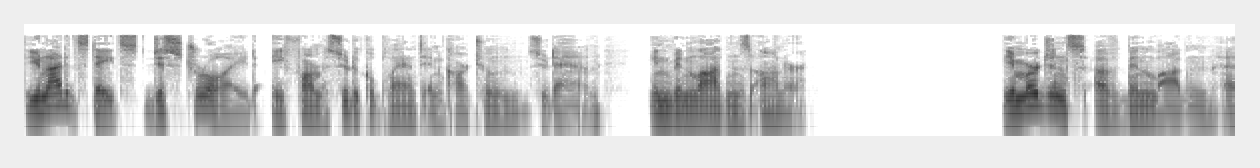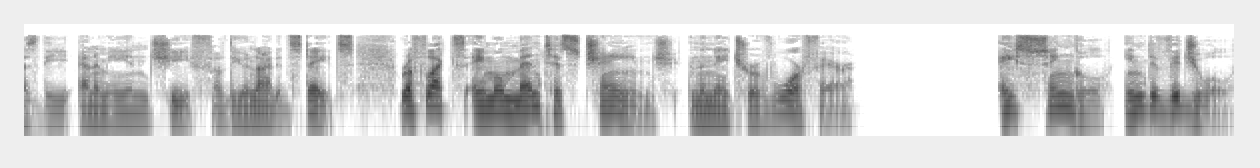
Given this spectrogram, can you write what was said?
the United States destroyed a pharmaceutical plant in Khartoum, Sudan, in bin Laden's honor. The emergence of bin Laden as the enemy in chief of the United States reflects a momentous change in the nature of warfare. A single individual,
